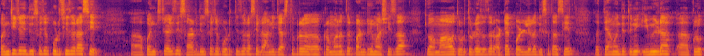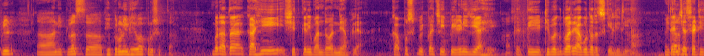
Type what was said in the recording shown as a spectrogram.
पंचेचाळीस दिवसाच्या पुढची जर असेल पंचेचाळीस ते साठ दिवसाच्या पुढची जर असेल आणि जास्त प्र प्रमाणात जर पांढरी माशीचा किंवा मावा तुडतुड्याचा जर अटॅक पडलेला दिसत असेल तर त्यामध्ये तुम्ही इमिडा क्लोप्रिड आणि प्लस फिप्रोनिल हे वापरू शकता. बरं आता काही शेतकरी बांधवांनी आपल्या कापूस पिकाची पेरणी जी आहे. तर ती ठिबकद्वारे अगोदरच केलेली. आहे. म्हणजे त्यांच्यासाठी?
